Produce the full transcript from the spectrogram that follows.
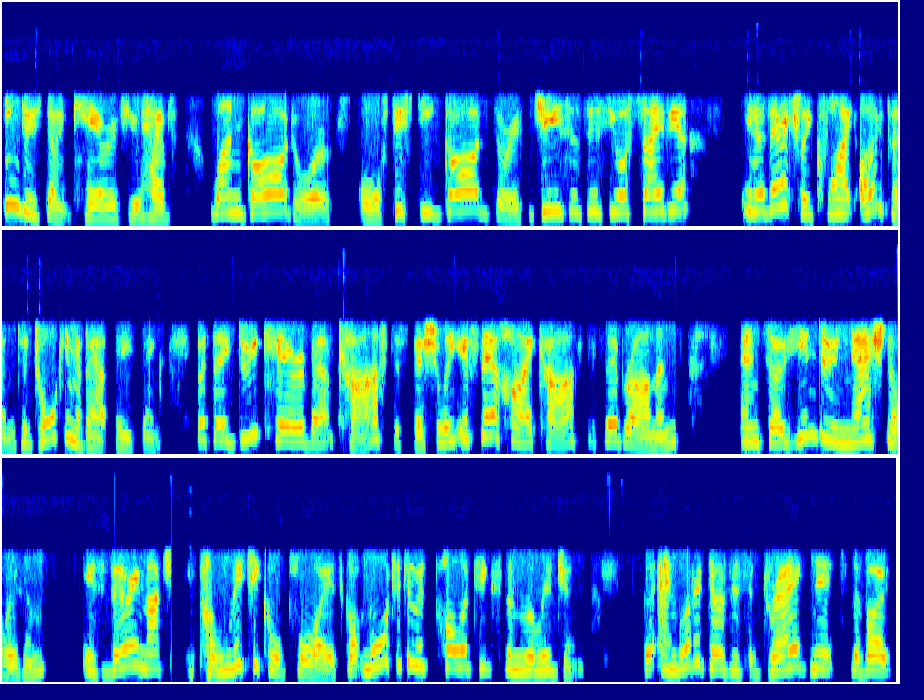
Hindus don't care if you have one God or or 50 gods or if Jesus is your savior. You know, they're actually quite open to talking about these things. But they do care about caste, especially if they're high caste, if they're Brahmins. And so Hindu nationalism is very much a political ploy. It's got more to do with politics than religion. And what it does is it dragnets the votes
